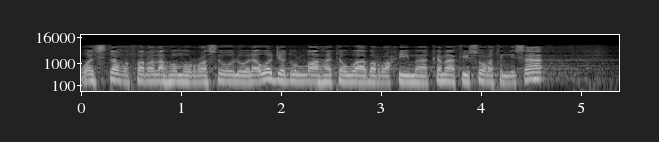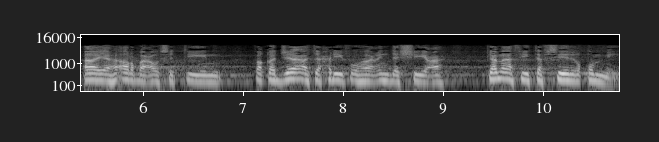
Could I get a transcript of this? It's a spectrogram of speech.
واستغفر لهم الرسول لوجدوا الله توابا رحيما كما في سورة النساء آية 64 فقد جاء تحريفها عند الشيعة كما في تفسير القمي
